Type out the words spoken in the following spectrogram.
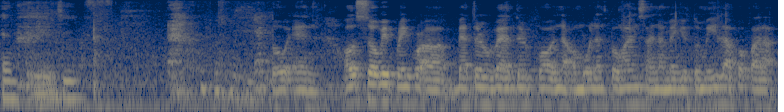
And Luigi's. So, and also we pray for a better weather po na umulan po ngayon sana medyo tumila po para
